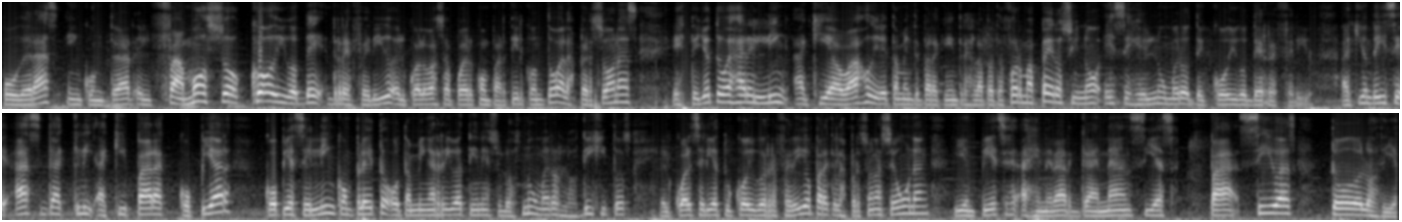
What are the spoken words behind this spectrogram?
podrás encontrar el famoso código de referido, el cual vas a poder compartir con todas las personas. Este, yo te voy a dejar el link aquí abajo directamente para que entres a la plataforma, pero si no, ese es el número de código de referido. Aquí donde dice hazga clic aquí para copiar copias el link completo o también arriba tienes los números, los dígitos, el cual sería tu código referido para que las personas se unan y empieces a generar ganancias pasivas todos los días.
